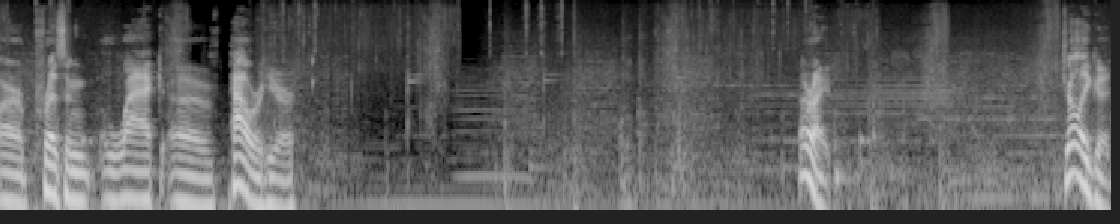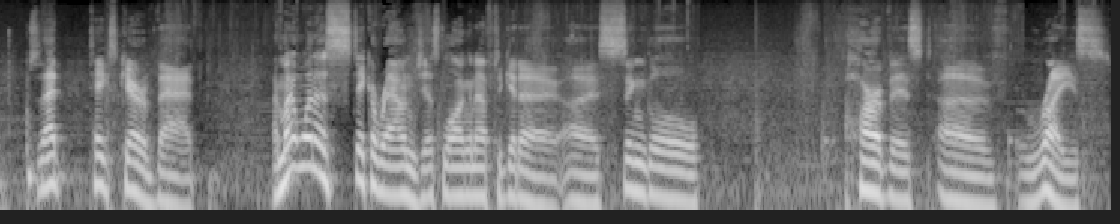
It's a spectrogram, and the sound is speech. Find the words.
our present lack of power here. Alright. Jolly good. So that takes care of that. I might want to stick around just long enough to get a, a single harvest of rice,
